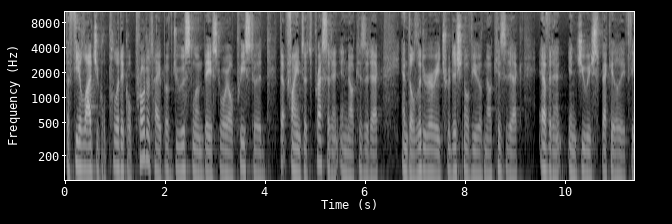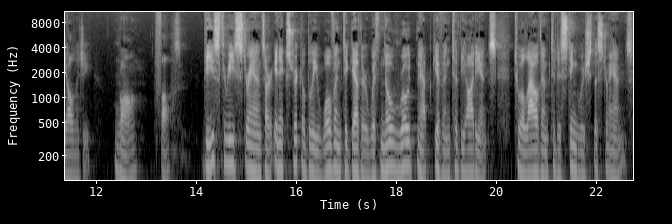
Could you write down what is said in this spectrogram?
the theological political prototype of Jerusalem based royal priesthood that finds its precedent in Melchizedek, and the literary traditional view of Melchizedek evident in Jewish speculative theology. Wrong, false. These three strands are inextricably woven together with no roadmap given to the audience to allow them to distinguish the strands.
